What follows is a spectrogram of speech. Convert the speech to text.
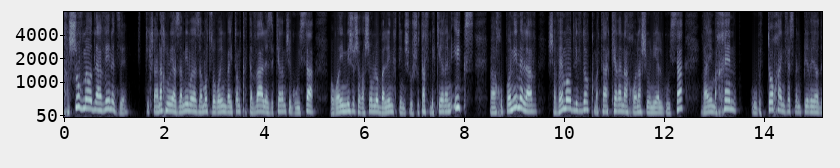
חשוב מאוד להבין את זה כי כשאנחנו יזמים או יזמות ורואים בעיתון כתבה על איזה קרן שגויסה או רואים מישהו שרשום לו בלינקדאין שהוא שותף בקרן X ואנחנו פונים אליו שווה מאוד לבדוק מתי הקרן האחרונה שהוא ניהל גויסה והאם אכן הוא בתוך האינבסטמנט פיריוד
